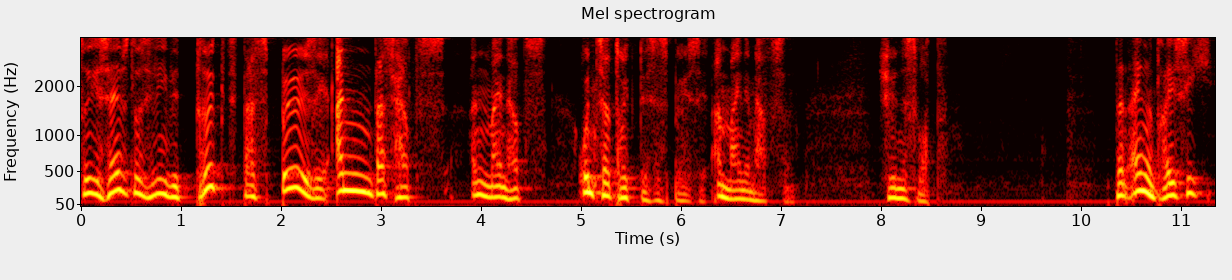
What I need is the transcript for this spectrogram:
Solche selbstlose Liebe drückt das Böse an das Herz, an mein Herz und zerdrückt dieses Böse an meinem Herzen. Schönes Wort. Dann 31,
